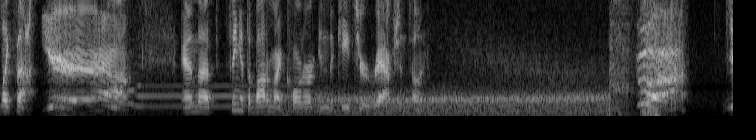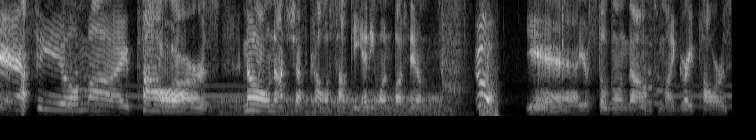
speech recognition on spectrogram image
Like that. Yeah! And that thing at the bottom right corner indicates your reaction time. Yeah, feel my powers! No, not Chef Kawasaki, anyone but him. Ugh! Yeah, you're still going down to my great powers.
